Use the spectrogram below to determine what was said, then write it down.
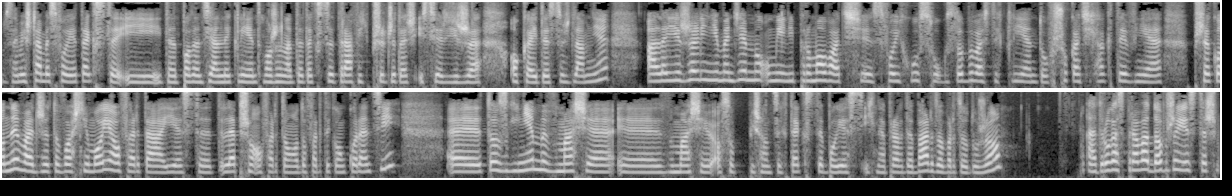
zamieszczamy swoje teksty i ten potencjalny klient może na te teksty trafić, przeczytać i stwierdzić, że ok, to jest coś dla mnie, ale jeżeli nie będziemy umieli promować swoich usług, zdobywać tych klientów, szukać ich aktywnie, przekonywać, że to właśnie moja oferta jest lepszą ofertą od oferty konkurencji, e, to zginiemy w masie, e, w masie osób piszących teksty, bo jest ich naprawdę bardzo, bardzo dużo. A druga sprawa, dobrze jest też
